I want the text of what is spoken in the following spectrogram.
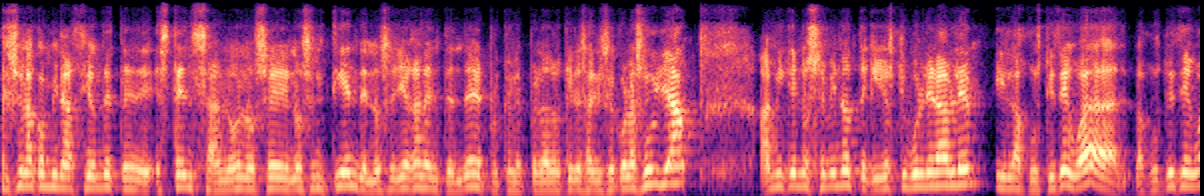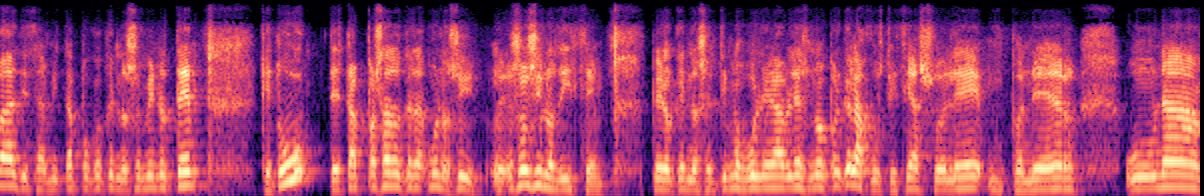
es una combinación de extensa, ¿no? No se, no se entiende, no se llegan a entender, porque el emperador quiere salirse con la suya, a mí que no se me note que yo estoy vulnerable, y la justicia igual, la justicia igual dice a mí tampoco que no se me note que tú te estás pasando, bueno, sí, eso sí lo dice, pero que nos sentimos vulnerables no, porque la justicia suele poner una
